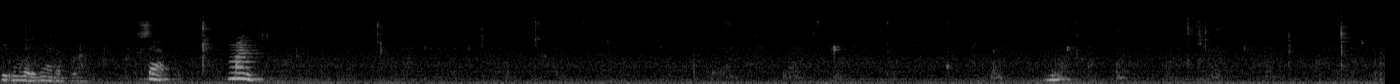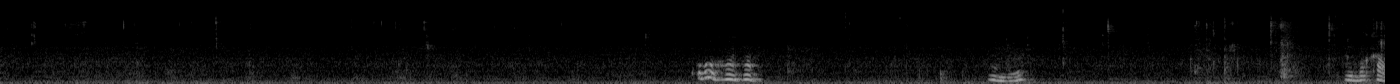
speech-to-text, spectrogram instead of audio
กินเลยเนี่ยดอกบัวแซ่บมันโอ้โหอมหอมเยอะมีบะเข่า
